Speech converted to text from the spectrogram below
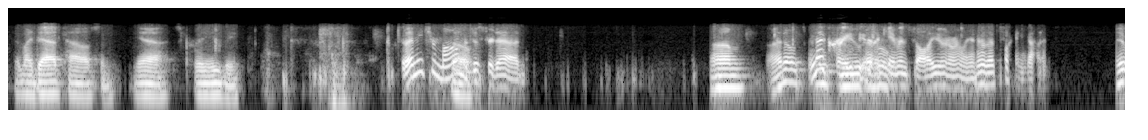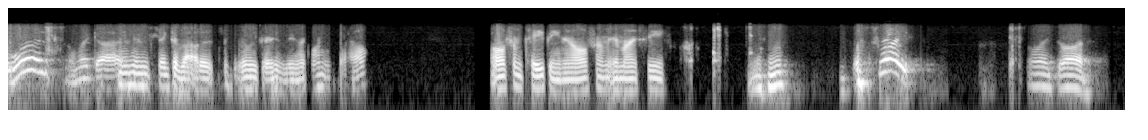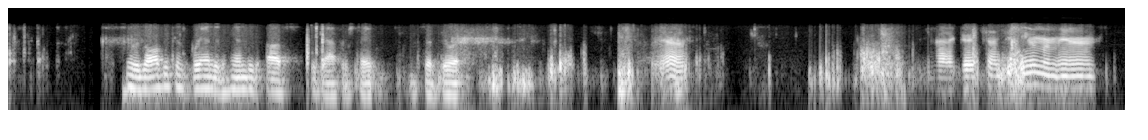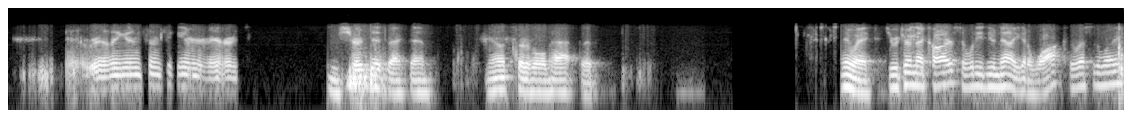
at my dad's house and yeah, it's crazy. Did I meet your mom or just your dad? Um, I don't Isn't that crazy that ever- I came and saw you in Orlando? That's fucking nuts. It was. Oh my god. I didn't think about it. It's really crazy. Like, what the hell? All from taping and all from MIC. Mhm. That's right. Oh my god. It was all because Brandon handed us the gaffer's tape and said, "Do it." Yeah. You had a good sense of humor, man. Yeah, really good sense of humor, man. You sure did back then. Now it's sort of old hat, but anyway, did you return that car? So what do you do now? You got to walk the rest of the way?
